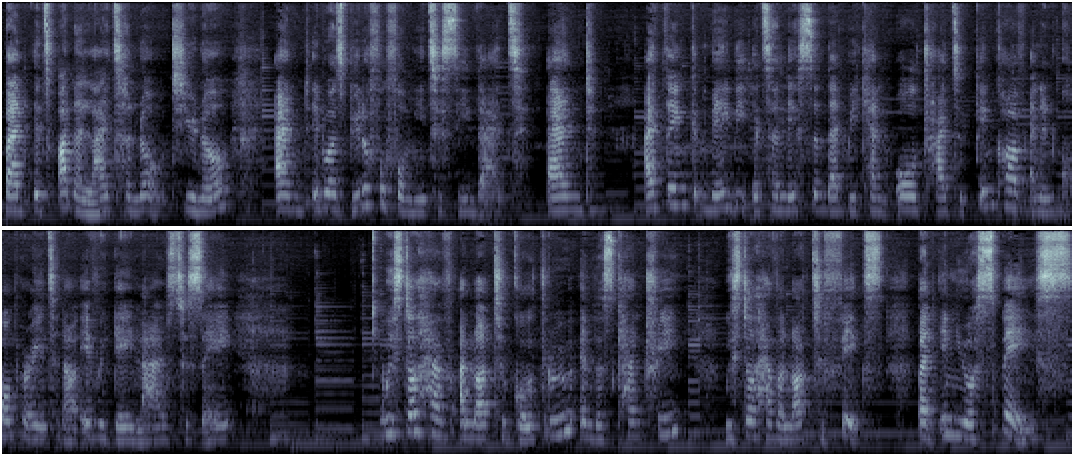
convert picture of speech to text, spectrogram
but it's on a lighter note you know? And it was beautiful for me to see that. And I think maybe it's a lesson that we can all try to think of and incorporate in our everyday lives to say we still have a lot to go through in this country, we still have a lot to fix, but in your space,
